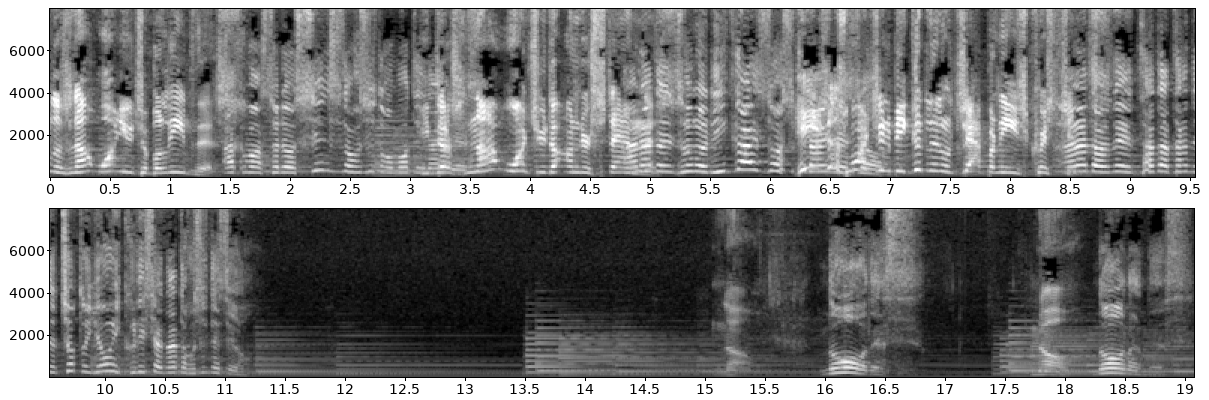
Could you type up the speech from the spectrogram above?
does not want you to believe this. 悪魔はそれを信じてほしいと思ってい He ないんで does す not want you to あ understand なたに this. それを理解してほしく He ないんです just よ wants you to be good little Japanese あなた Christians. はねただ単にちょっと良いクリスチャンになってほしいんですよ No. ノーです No. ノーなんです、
